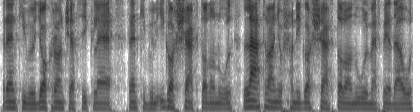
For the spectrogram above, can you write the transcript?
rendkívül gyakran cseszik le, rendkívül igazságtalanul, látványosan igazságtalanul, mert például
